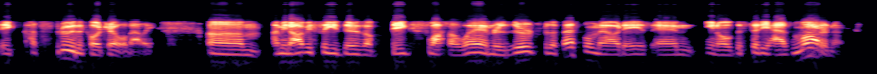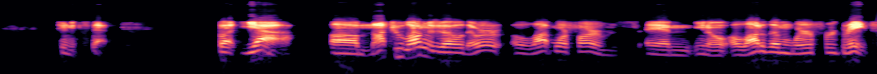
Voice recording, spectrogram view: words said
it cuts through the Coachella Valley. Um, mean, obviously, there's a big swath of land reserved for the festival nowadays, and you know the city has modernized to an extent. But yeah, um, not too long ago, there were a lot more farms, and you know, a lot of them were for grapes,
